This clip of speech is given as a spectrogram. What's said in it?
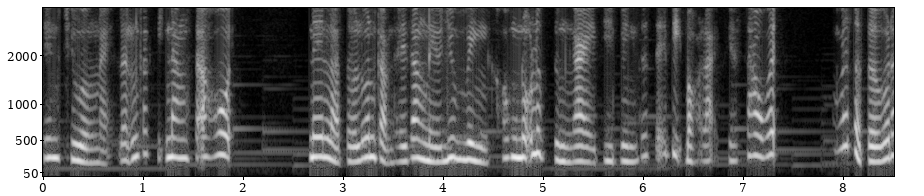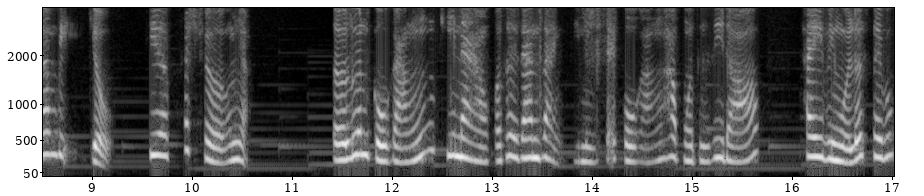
trên trường này, lẫn các kỹ năng xã hội. Nên là tớ luôn cảm thấy rằng nếu như mình không nỗ lực từng ngày thì mình rất dễ bị bỏ lại phía sau ấy. Không biết là tớ có đang bị, kiểu, peer pressure không nhỉ? Tớ luôn cố gắng khi nào có thời gian rảnh thì mình sẽ cố gắng học một thứ gì đó, thay vì ngồi lướt Facebook,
